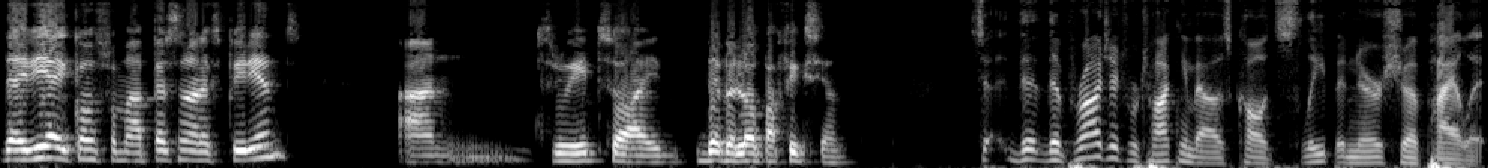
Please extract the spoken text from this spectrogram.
the idea it comes from a personal experience, and through it, so I develop a fiction. So the the project we're talking about is called Sleep Inertia Pilot,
